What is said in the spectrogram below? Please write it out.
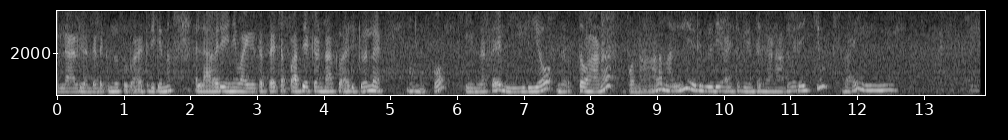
എല്ലാവരും എന്തെടുക്കുന്നത് സുഖമായിട്ടിരിക്കുന്നു. എല്ലാവരും ഇനി വൈകിട്ടത്തെ ചപ്പാത്തിയൊക്കെ ഉണ്ടാക്കുമായിരിക്കും അല്ലേ? അപ്പോൾ ഇന്നത്തെ വീഡിയോ നിർത്തുവാണ്. അപ്പോൾ നാളെ നല്ലൊരു വീഡിയോ ആയിട്ട് വീണ്ടും കാണാം. അതുവരേക്കും ബൈ.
